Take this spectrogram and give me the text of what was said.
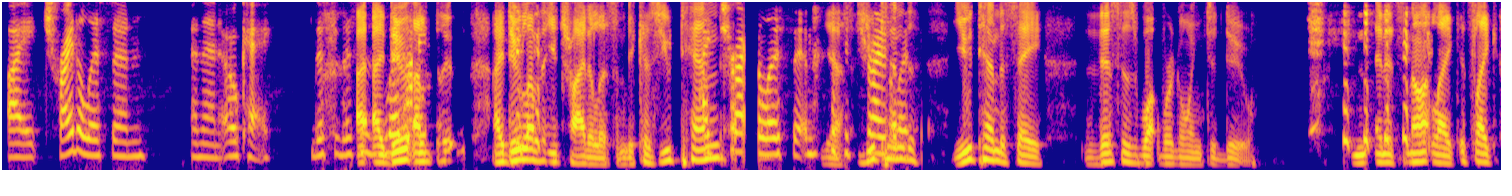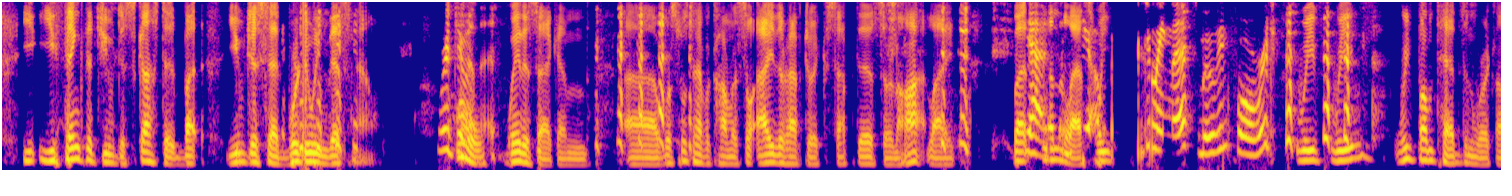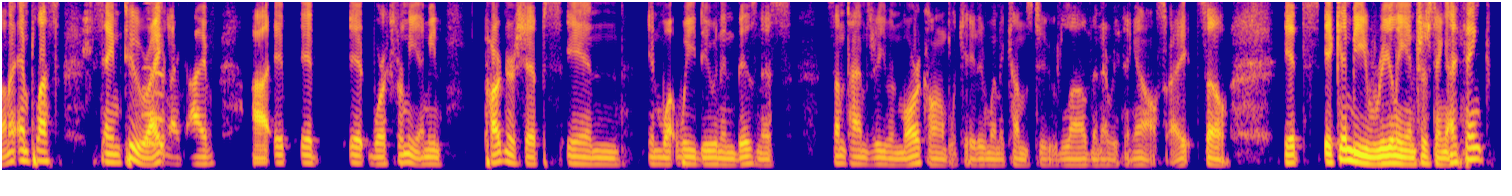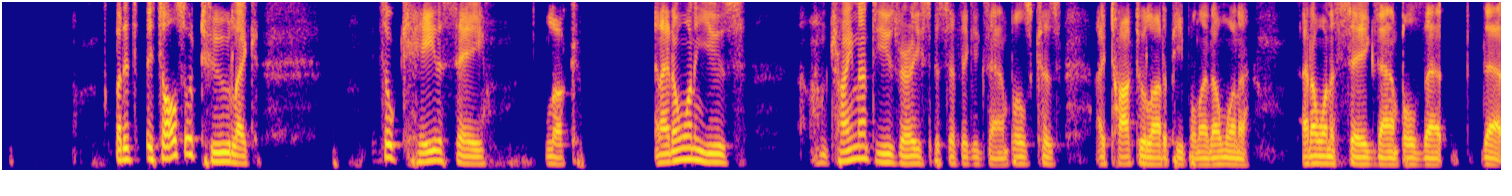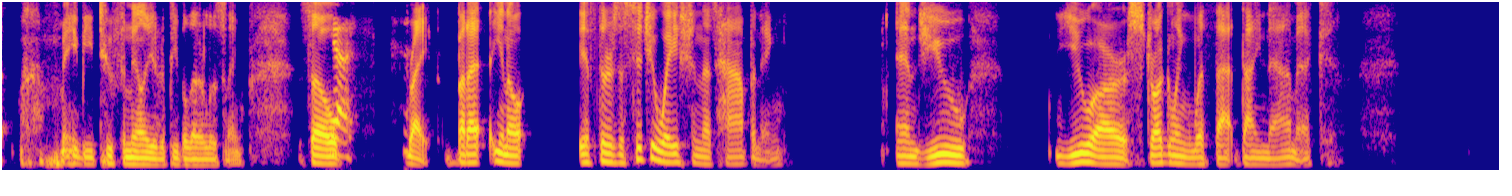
I try to listen, and then, okay, this this I, is I what do. I I do. I do love that you try to listen because you tend I try to listen. Yes, you try to tend to listen. you tend to say, "This is what we're going to do," and it's not like it's like you, you think that you've discussed it, but you've just said, "We're doing this now." We're doing Oh, this. wait a second. Uh, we're supposed to have a conversation, so I either have to accept this or not. Like, but Yes, we nonetheless, are we doing this moving forward. we've we've we've bumped heads and worked on it, and plus, same too, right? Like I've uh, it it it works for me. I mean, partnerships in in what we do and in business sometimes are even more complicated when it comes to love and everything else right so it's it can be really interesting i think but it's it's also too like it's okay to say look and i don't want to use i'm trying not to use very specific examples because i talk to a lot of people and i don't want to i don't want to say examples that that may be too familiar to people that are listening so Yes. right but i you know if there's a situation that's happening and you you are struggling with that dynamic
